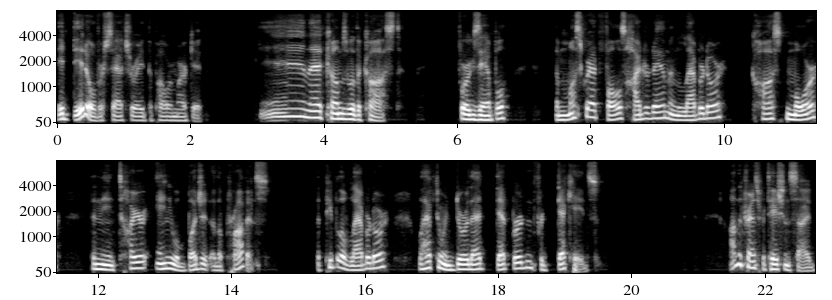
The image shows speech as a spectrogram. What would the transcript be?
it did oversaturate the power market. And that comes with a cost. For example, the Muskrat Falls Hydro Dam in Labrador cost more than the entire annual budget of the province. The people of Labrador will have to endure that debt burden for decades. On the transportation side,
